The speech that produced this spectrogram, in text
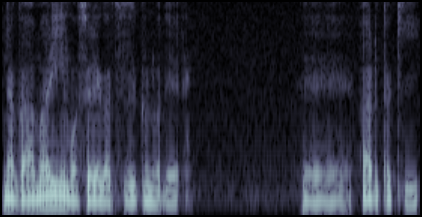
ーなんかあまりにもそれが続くので、えーある時、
